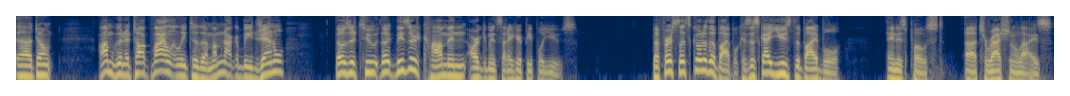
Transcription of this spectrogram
uh, don't." I'm going to talk violently to them. I'm not going to be gentle. Those are two. Look, these are common arguments that I hear people use. But first, let's go to the Bible because this guy used the Bible in his post uh, to rationalize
